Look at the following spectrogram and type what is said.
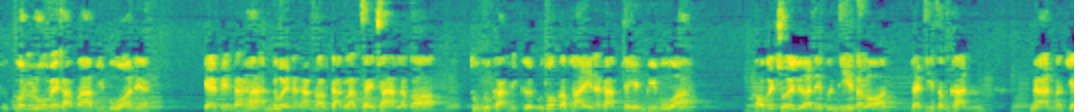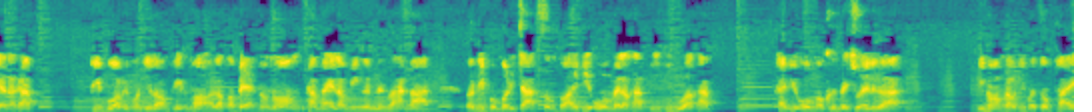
ทุกคนรู้ไหมครับว่าพี่บัวเนี่ย แกเป็นทหารด้วยนะครับ นอกจากรับใช้ชาติแล้วก็ทุกๆ ครั้งที่เกิดอุทกภัยนะครับ จะเห็นพี่บัวเข้าไปช่วยเหลือในพื้นที่ตลอด และที่สำคัญงานเมื่อกี้นะครับ พี่บัวเป็นคนที่ร้องเพลงเพราะแล้วก็แบกน้องๆทำให้เรามีเงินหนึ่งล้านบาท ตอนนี้ผมบริจาคส่งต่อให้พี่โอมไปแล้วครับ พี่พี่บัวครับ ให้พี่โอมเอาขึ้นไปช่วยเหลือ พี่น้องเราที่ประสบภัย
